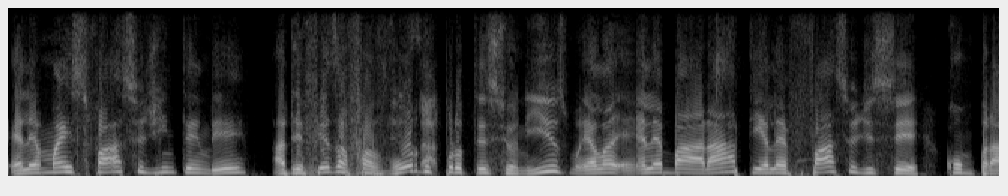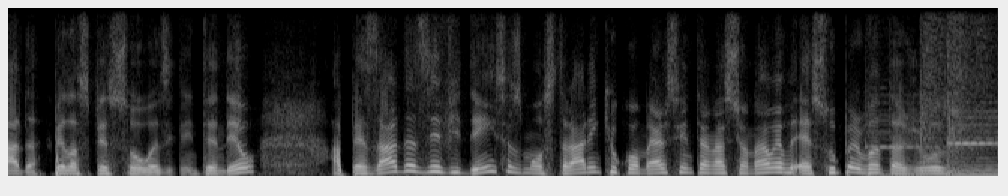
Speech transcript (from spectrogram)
ela é mais fácil de entender. A defesa a favor Exato. do protecionismo ela, ela é barata e ela é fácil de ser comprada pelas pessoas, entendeu? Apesar das evidências mostrarem que o comércio internacional é, é super vantajoso.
